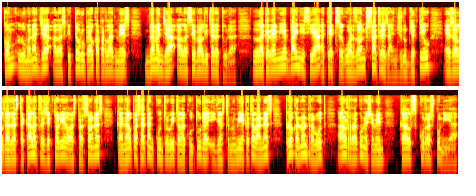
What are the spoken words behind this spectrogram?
com l'homenatge a l'escriptor europeu que ha parlat més de menjar a la seva literatura. L'Acadèmia va iniciar aquests guardons fa 3 anys. L'objectiu és el de destacar la trajectòria de les persones que en el passat han contribuït a la cultura i gastronomia catalanes, però que no han rebut el reconeixement que els corresponia.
